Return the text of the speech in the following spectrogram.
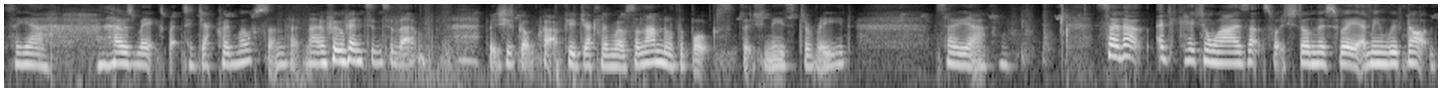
So yeah, and how was me expecting Jacqueline Wilson, but no, we went into them. But she's got quite a few Jacqueline Wilson and other books that she needs to read. So yeah. So that education wise, that's what she's done this week. I mean, we've not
